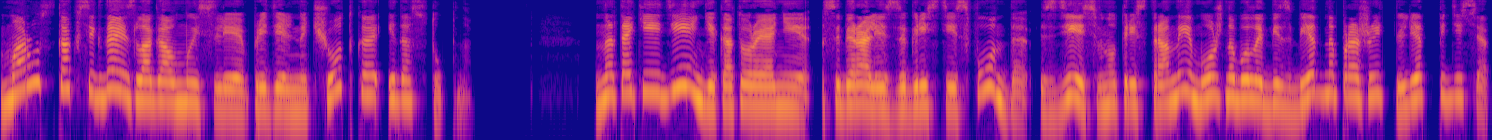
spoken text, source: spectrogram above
Марус, как всегда, излагал мысли предельно четко и доступно. На такие деньги, которые они собирались загрести из фонда, здесь, внутри страны, можно было безбедно прожить лет пятьдесят.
